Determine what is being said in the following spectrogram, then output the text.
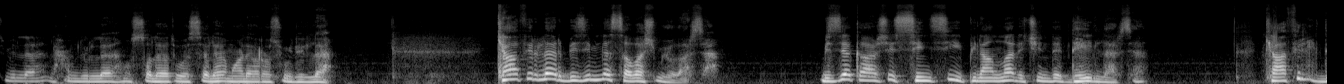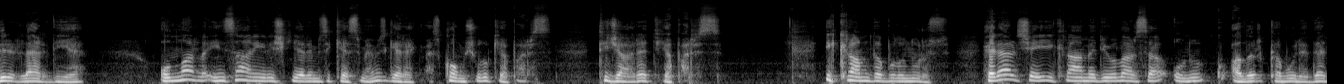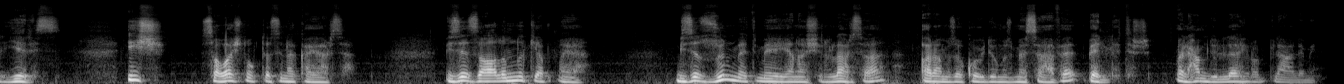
Bismillah, elhamdülillah, ve salatu ve selamu ala Resulillah. Kafirler bizimle savaşmıyorlarsa, bize karşı sinsi planlar içinde değillerse, kafirdirler diye onlarla insan ilişkilerimizi kesmemiz gerekmez. Komşuluk yaparız, ticaret yaparız, ikramda bulunuruz. Helal şeyi ikram ediyorlarsa onu alır, kabul eder, yeriz. İş savaş noktasına kayarsa, bize zalimlik yapmaya, bize zulmetmeye yanaşırlarsa aramıza koyduğumuz mesafe bellidir. Velhamdülillahi Rabbil Alemin.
